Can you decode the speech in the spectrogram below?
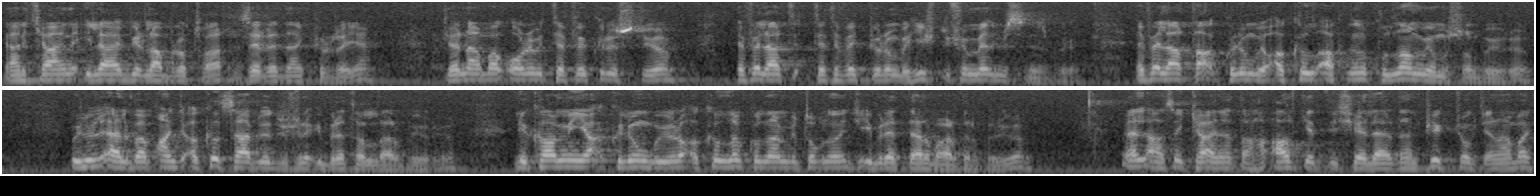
yani kainat ilahi bir laboratuvar zerreden küreye. Cenab-ı Hak orada bir tefekkür istiyor. Efela tetefekkürün bu hiç düşünmez misiniz buyuruyor. Efela ta'kulun buyuruyor. Akıl aklını kullanmıyor musun buyuruyor. Ülül elbab ancak akıl sahibi düşünüp ibret alırlar buyuruyor. Likamin ya'kulun buyuruyor. Akılla kullanan bir toplumda için ibretler vardır buyuruyor. Velhâsıl kainatta halk ettiği şeylerden pek çok Cenab-ı Hak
